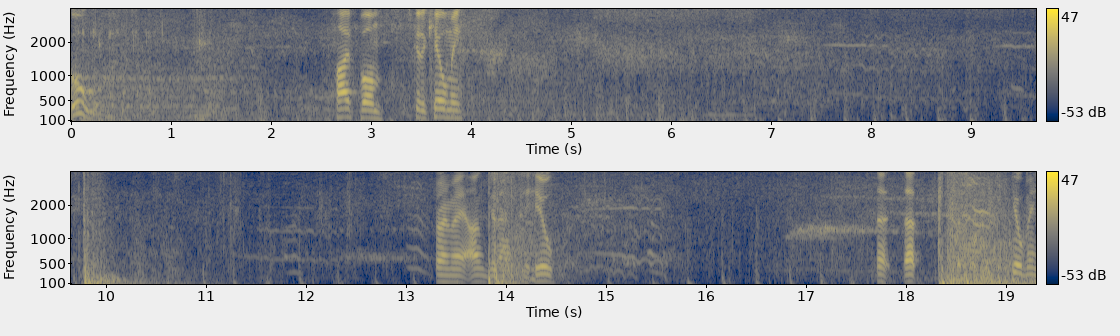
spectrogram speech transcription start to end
Ooh! Hive bomb. It's gonna kill me. Sorry, mate. I'm gonna have to heal. That that killed me.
